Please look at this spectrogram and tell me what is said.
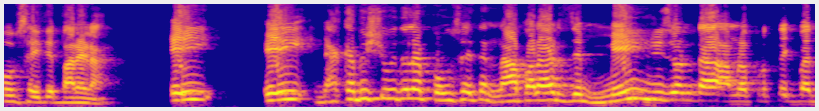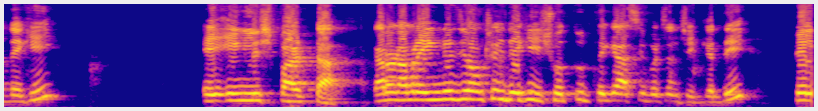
পৌঁছাইতে পারে না। এই এই ঢাকা বিশ্ববিদ্যালয়ে পৌঁছাইতে না পারার যে মেইন রিজনটা আমরা প্রত্যেকবার দেখি, এই ইংলিশ পার্টটা কারণ আমরা ইংরেজি অংশেই দেখি সত্তর থেকে আশি পার্সেন্ট শিক্ষার্থী ফেল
